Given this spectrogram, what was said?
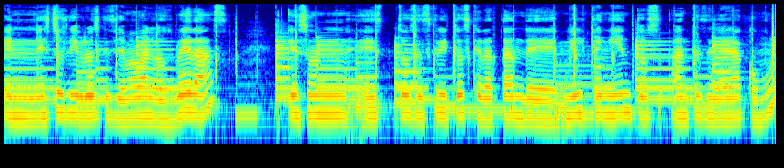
en estos libros que se llamaban los Vedas que son estos escritos que datan de 1500 antes de la era común,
